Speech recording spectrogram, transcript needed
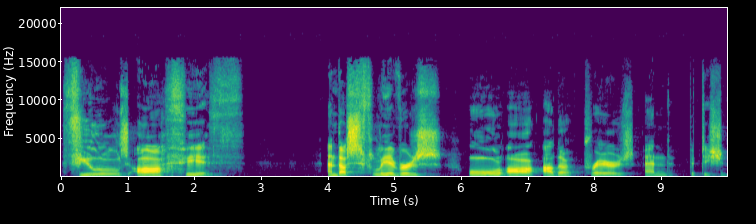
fuels our faith and thus flavors all our other prayers and petitions.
